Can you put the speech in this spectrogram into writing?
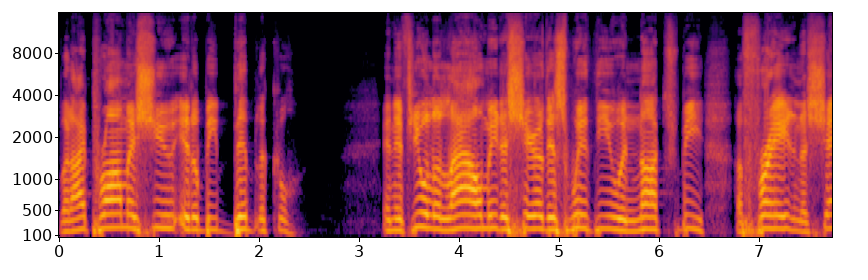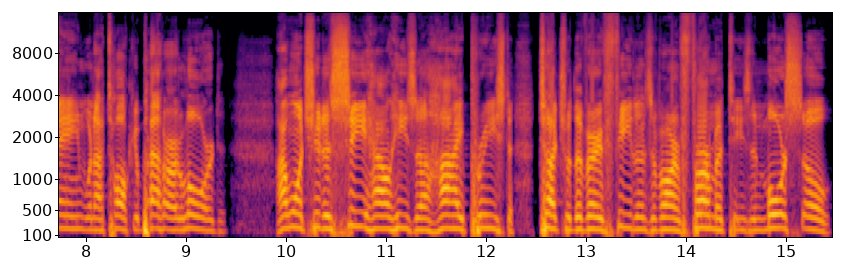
but I promise you it'll be biblical. And if you'll allow me to share this with you and not be afraid and ashamed when I talk about our Lord, I want you to see how He's a high priest, touched with the very feelings of our infirmities, and more so,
